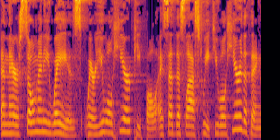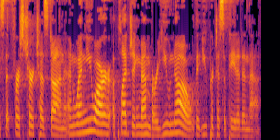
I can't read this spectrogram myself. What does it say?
And there are so many ways where you will hear people. I said this last week. You will hear the things that First Church has done. And when you are a pledging member, you know that you participated in that.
